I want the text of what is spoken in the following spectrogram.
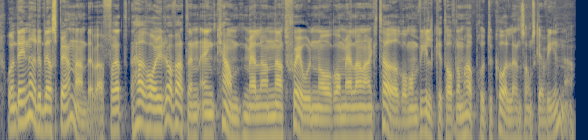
Och det är nu det blir spännande va? för att här har ju då varit en, en kamp mellan nationer och mellan aktörer om vilket av de här protokollen som ska vinna.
